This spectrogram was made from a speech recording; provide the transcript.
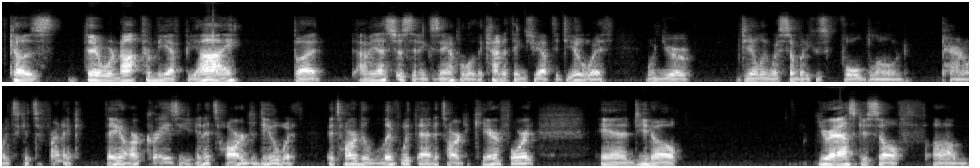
because they were not from the FBI. But I mean, that's just an example of the kind of things you have to deal with when you're dealing with somebody who's full blown paranoid schizophrenic. They are crazy and it's hard to deal with. It's hard to live with that. It's hard to care for it. And, you know, you ask yourself, um,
